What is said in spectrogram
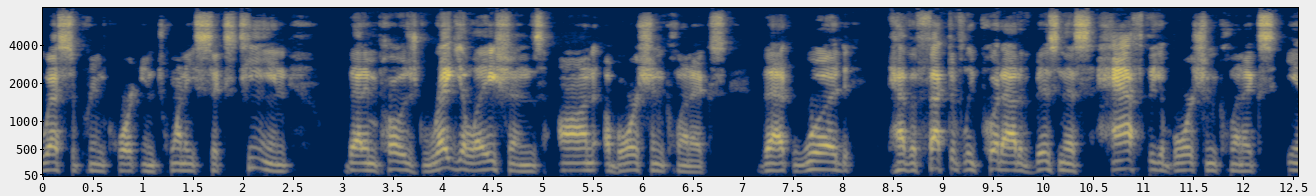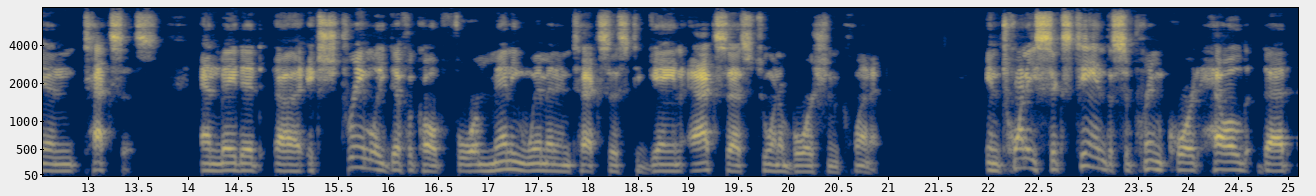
U.S. Supreme Court in 2016 that imposed regulations on abortion clinics that would have effectively put out of business half the abortion clinics in Texas and made it uh, extremely difficult for many women in Texas to gain access to an abortion clinic. In 2016, the Supreme Court held that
